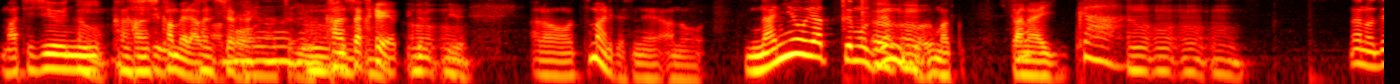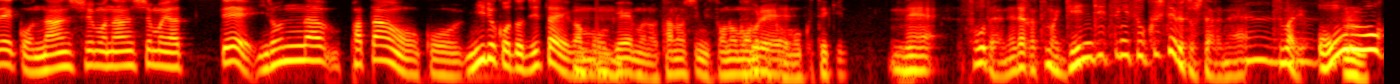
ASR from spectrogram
街中うん。に監視カメラが監視社会になっちゃう。うん。監視社会がやってくるっていう、んんあのつまりですねあの何をやっても全部はうまくいかない、か。うんうんうんうんなのでこう何週も何週もやっていろんなパターンをこう見ること自体がもうんううん。ゲームの楽しみそのものとか目的、ねそうだよね。だからつまり現実に即してるとしたらね、うんうん。つまりオールオッ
